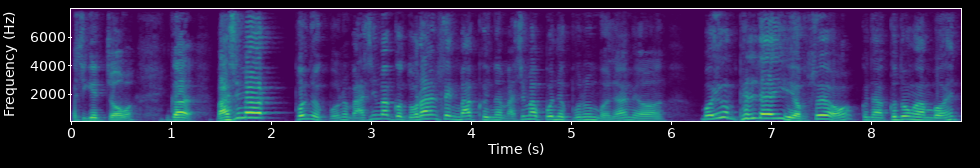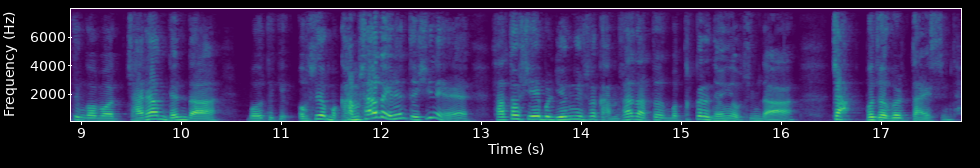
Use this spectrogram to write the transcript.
아시겠죠? 그러니까 마지막 번역본은 마지막 그 노란색 마크 있는 마지막 번역본은 뭐냐면 뭐 이건 별다이 없어요. 그냥 그동안 뭐 했던 거 뭐 잘하면 된다. 뭐 어떻게 없어요. 뭐 감사하다 이런 뜻이네. 사토시 앱을 이용해서 감사하다 또 뭐 특별한 내용이 없습니다. 자 번역을 다 했습니다.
